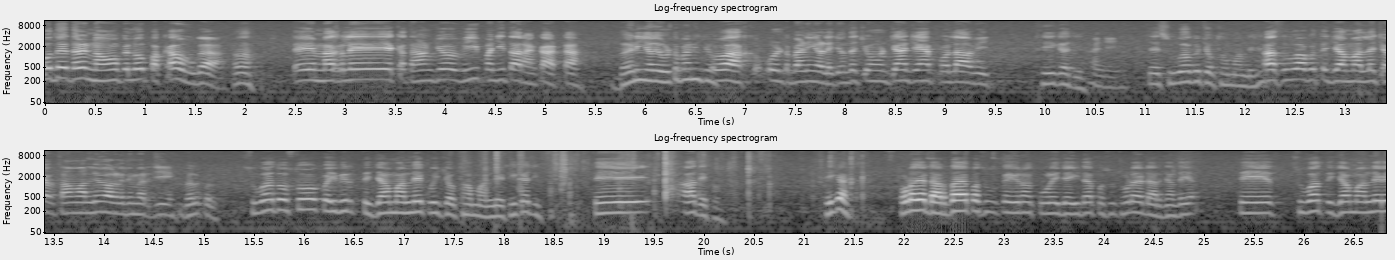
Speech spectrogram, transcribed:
ਉਹਦੇ ਥਲੇ 9 ਕਿਲੋ ਪੱਕਾ ਹੋਊਗਾ। ਤੇ ਮਗਲੇ ਇੱਕ ਥਣ ਜੋ 20 25 ਧਾਰਾਂ ਘੱਟ ਆ। ਬਹਿਣੀ ਵਾਲੇ ਉਲਟ ਬਹਿਣੀ ਚੋ? ਉਹ ਆਖ ਉਲਟ ਬਹਿਣੀ ਵਾਲੇ ਚੋਂ ਤੇ ਚੋਣ ਚਾਂ ਚਾਂ ਪੋਲਾ ਵੀ। ਠੀਕ ਹੈ ਜੀ। ਹਾਂਜੀ। ਤੇ ਸੂਆ ਕੋਈ ਚੌਥਾ ਮੰਨ ਲਿਆ? ਆ ਸੂਆ ਕੋ ਤੀਜਾ ਮੰਨ ਲੈ ਚੌਥਾ ਮੰਨ ਲਿਓ ਅਗਲੇ ਦੀ ਮਰਜ਼ੀ। ਬਿਲਕੁਲ। ਸੂਆ ਦੋਸਤੋ ਕੋਈ ਵੀਰ ਤੀਜਾ ਮੰਨ ਲੇ ਕੋਈ ਚੌਥਾ ਮੰਨ ਲੇ ਠੀਕ ਹੈ ਜੀ? ਤੇ ਆਹ ਦੇਖੋ ਠੀਕ ਹੈ ਥੋੜਾ ਜਿਹਾ ਡਰਦਾ ਹੈ ਪਸ਼ੂ ਕਈ ਵਾਰ ਕੋਲੇ ਜਾਈਦਾ ਪਸ਼ੂ ਥੋੜਾ ਜਿਹਾ ਡਰ ਜਾਂਦੇ ਆ। ਤੇ ਸੂਆ ਤੀਜਾ ਮੰਨ ਲੇ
